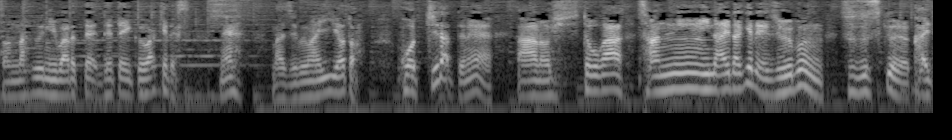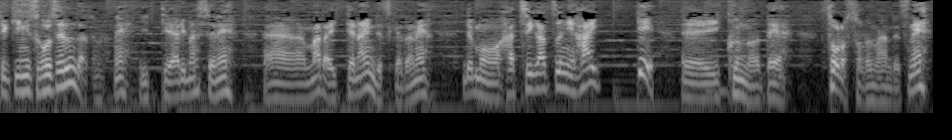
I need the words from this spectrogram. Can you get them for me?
そんな風に言われて出ていくわけです。ね。まあ自分はいいよと。こっちだってね、あの人が3人いないだけで十分涼しく快適に過ごせるんだとね、言ってやりましてね。えーまだ行ってないんですけどね。でも8月に入って、えー行くので、そろそろなんですね。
